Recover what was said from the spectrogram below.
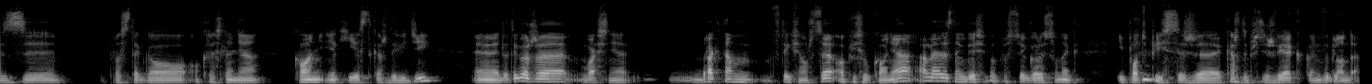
z prostego określenia koń, jaki jest, każdy widzi. Dlatego, że właśnie brak tam w tej książce opisu konia, ale znajduje się po prostu jego rysunek i podpis, że każdy przecież wie, jak koń wygląda.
